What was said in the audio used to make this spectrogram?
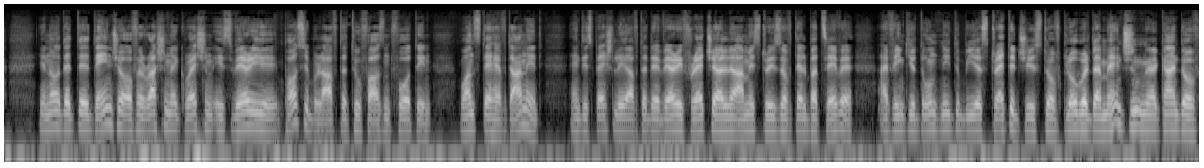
you know that the danger of a Russian aggression is very possible after 2014 once they have done it and especially after the very fragile armistice of Debaltseve I think you don't need to be a strategist of global dimension a kind of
